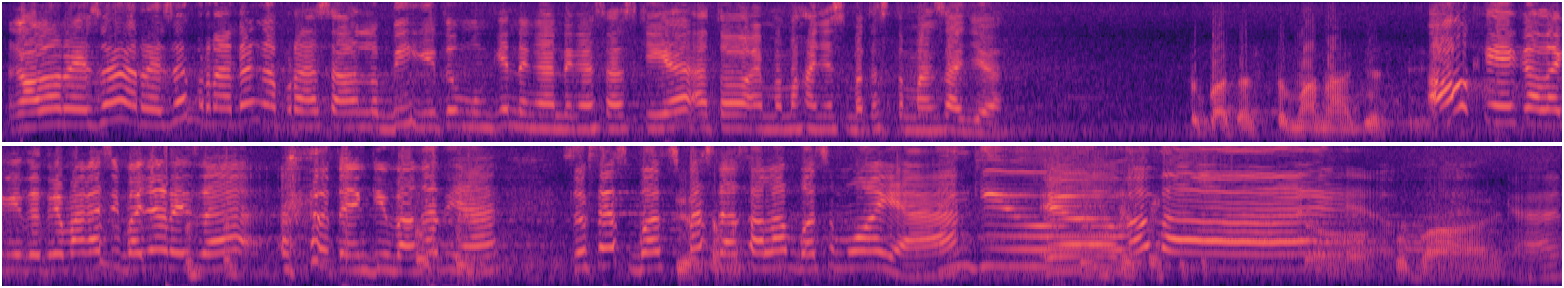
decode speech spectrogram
Kalau Reza, Reza pernah ada nggak perasaan lebih gitu mungkin dengan dengan Saskia atau memang hanya sebatas teman saja? Sebatas teman aja sih. Oke kalau gitu terima kasih banyak Reza, thank you banget Oke. ya. Sukses buat Smash dan sama. salam buat semua ya. Thank you. Yo, Thank you, bye thank bye. you. Yo, bye-bye. Kan,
